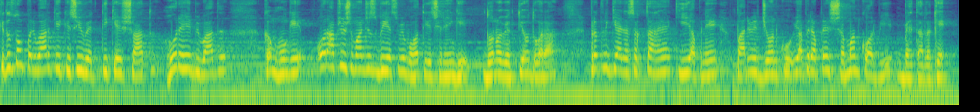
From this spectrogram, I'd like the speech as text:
कि दोस्तों, परिवार के किसी व्यक्ति के साथ हो रहे विवाद कम होंगे और आपसे सामंजस्य भी इसमें बहुत ही अच्छे रहेंगे। दोनों व्यक्तियों द्वारा प्रयत्न किया जा सकता है कि अपने पारिवारिक जीवन को या फिर अपने संबंध को और भी बेहतर रखें।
